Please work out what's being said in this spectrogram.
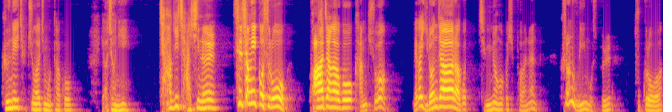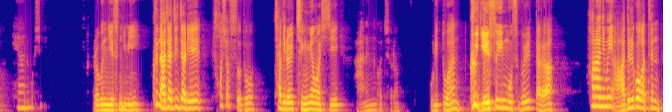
그 은혜에 집중하지 못하고 여전히 자기 자신을 세상의 것으로 과장하고 감추어 내가 이런 자라고 증명하고 싶어 하는 그런 우리의 모습을 부끄러워해야 하는 것입니다. 여러분, 예수님이 그 낮아진 자리에 서셨어도 자기를 증명하시지 않은 것처럼 우리 또한 그 예수의 모습을 따라 하나님의 아들과 같은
